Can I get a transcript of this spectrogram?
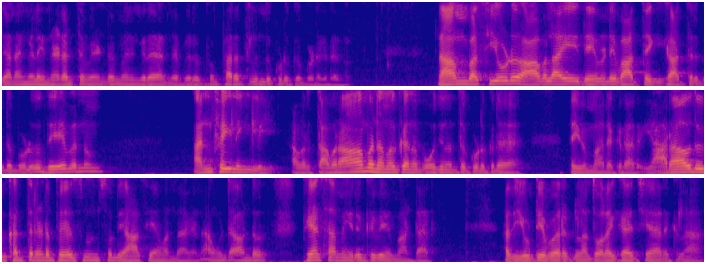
ஜனங்களை நடத்த வேண்டும் என்கிற அந்த விருப்பம் பரத்திலிருந்து கொடுக்கப்படுகிறது. நாம் பசியோடு ஆவலாய் தேவனுடைய வார்த்தைக்கு காத்திருக்கிற பொழுது தேவனும் அன்ஃபெயிலிங்லி அவர் தவறாமல் நமக்கு அந்த போஜனத்தை கொடுக்குற தெய்வமாக இருக்கிறார். யாராவது கத்தனிட பேசணும்னு சொல்லி ஆசையாக வந்தாங்கன்னா அவங்ககிட்ட ஆண்டவர் பேசாமல் இருக்கவே மாட்டார். அது யூடியூப்பாக இருக்கலாம் தொலைக்காட்சியாக இருக்கலாம்.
